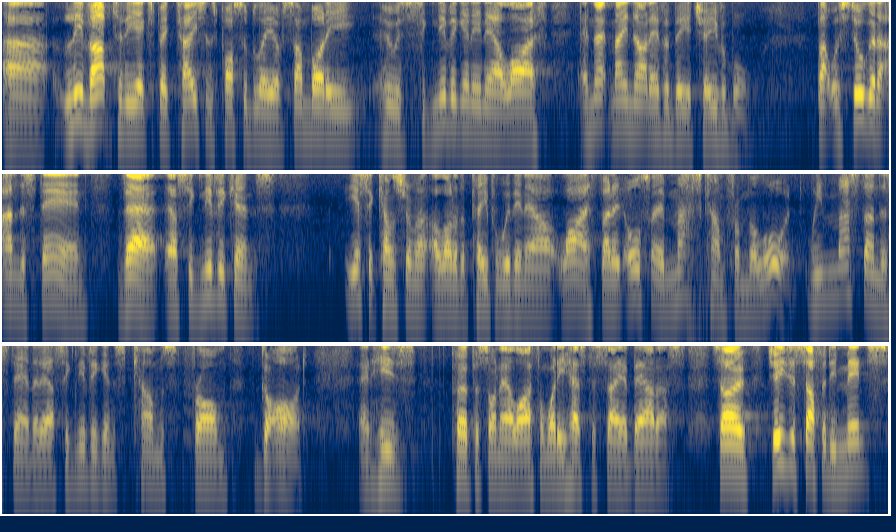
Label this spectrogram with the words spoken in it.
uh, live up to the expectations, possibly, of somebody who is significant in our life and that may not ever be achievable. But we've still got to understand that our significance, yes, it comes from a, a lot of the people within our life, but it also must come from the Lord. We must understand that our significance comes from God and His purpose on our life and what He has to say about us. So Jesus suffered immense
